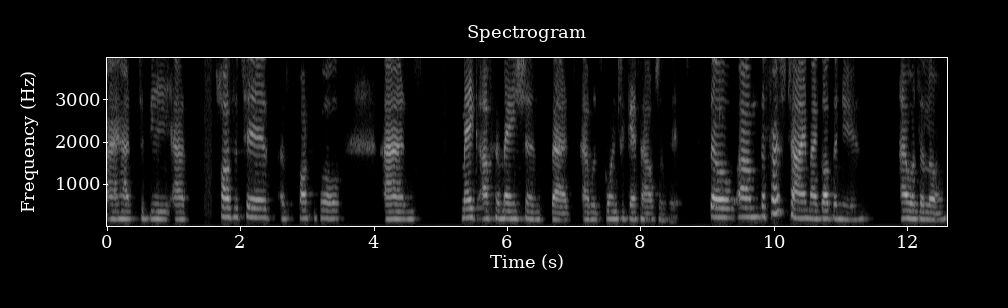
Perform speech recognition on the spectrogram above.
I had to be as positive as possible and make affirmations that I was going to get out of it. So um, the first time I got the news, I was alone.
